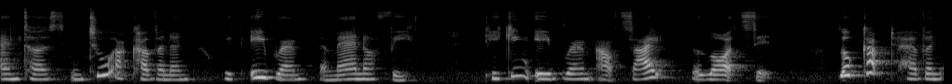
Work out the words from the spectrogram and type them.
enters into a covenant with Abram, the man of faith. Taking Abram outside, the Lord said, Look up to heaven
